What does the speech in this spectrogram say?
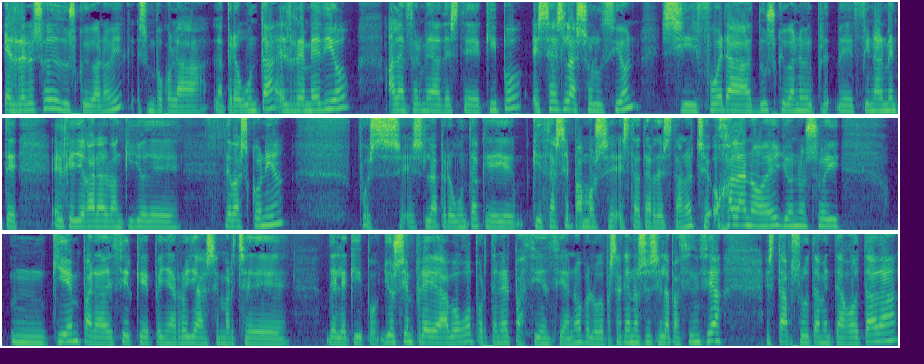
El regreso de Dusko Ivanovic es un poco la, pregunta, el remedio a la enfermedad de este equipo. Esa es la solución si fuera Dusko Ivanovic eh, finalmente el que llegara al banquillo de Basconia. pues es la pregunta que quizás sepamos esta tarde, esta noche. Ojalá no, ¿eh? yo no soy mm, quien para decir que Peñarroya se marche de, del equipo. Yo siempre abogo por tener paciencia, ¿no? Pero lo que pasa es que no sé si la paciencia está absolutamente agotada,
